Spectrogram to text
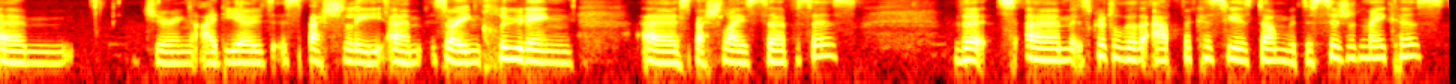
um, during IDOs, especially, um, sorry, including uh, specialized services. That um, it's critical that advocacy is done with decision makers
